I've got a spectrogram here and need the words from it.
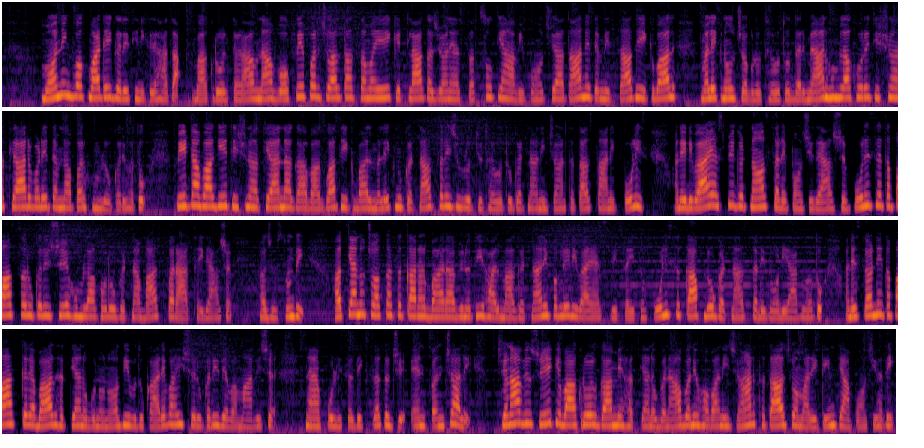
મોર્નિંગ વોક માટે ઘરેથી નીકળ્યા હતા. બાકરોલ તળાવના વોકવે પર ચાલતા સમયે કેટલાક અજાણ્યા શખ્સો ત્યાં આવી પહોંચ્યા હતા અને તેમની સાથે ઇકબાલ મલિકનો ઝઘડો થયો હતો. દરમિયાન હુમલાખોરે તીક્ષ્ણ હથિયાર વડે તેમના પર હુમલો કર્યો હતો. પેટના ભાગે તીક્ષ્ણ હથિયારના ઘા વાગવાથી ઇકબાલ મલિકનું ઘટનાસ્થળે જ મૃત્યુ થયું હતું. ઘટનાની જાણ થતાં સ્થાનિક પોલીસ અને ડીવાયએસપી ઘટના સ્થળે પહોંચી ગયા છે. પોલીસે તપાસ શરૂ કરી છે. હુમલાખોરો ઘટના બાદ ફરાર થઈ ગયા છે. હજુ સુધી હત્યાનું ચોક્કસ કારણ બહાર આવ્યું નથી. હાલમાં આ ઘટનાને પગલે ડીવાયએસપી સહિતનો પોલીસ કાફલો ઘટના સ્થળે દોડી આવ્યો હતો અને સ્થળની તપાસ કર્યા બાદ હત્યાનો ગુનો નોંધી વધુ કાર્યવાહી શરૂ કરી દેવામાં આવી છે. નાયબ પોલીસ અધિક્ષક જે એન પંચાલે જણાવ્યું છે કે બાકરોલ ગામે હત્યાનો બનાવ બન્યો હોવાની જાણ થતાં જ અમારી ટીમ ત્યાં પહોંચી હતી.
